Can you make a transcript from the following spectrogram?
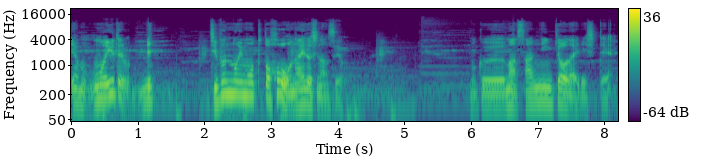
や、もう、もう言うてる、め、自分の妹とほぼ同い年なんですよ。僕、まあ3人兄弟でして、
